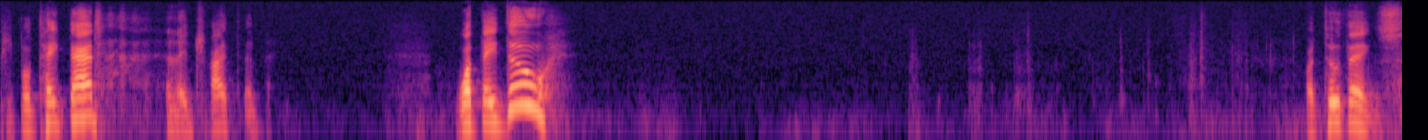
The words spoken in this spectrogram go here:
People take that and they try to. What they do are two things.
